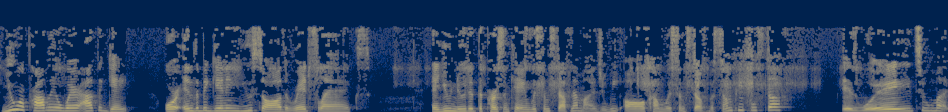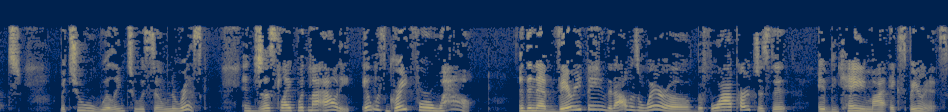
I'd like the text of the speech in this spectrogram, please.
you were probably aware out the gate or in the beginning you saw the red flags and you knew that the person came with some stuff. Now, mind you, we all come with some stuff, but some people's stuff is way too much. But you were willing to assume the risk. And just like with my Audi, it was great for a while. And then that very thing that I was aware of before I purchased it, it became my experience.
